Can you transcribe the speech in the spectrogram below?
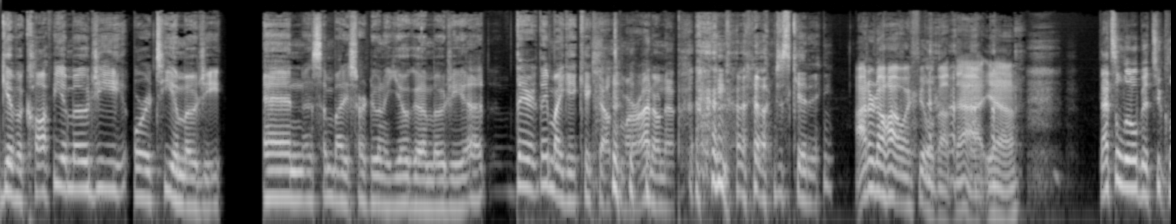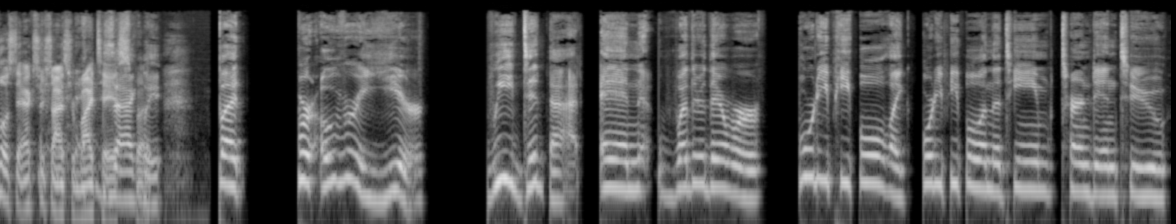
give a coffee emoji or a tea emoji. And somebody start doing a yoga emoji. Uh, they they might get kicked out tomorrow. I don't know. no, no, I'm just kidding. I don't know how I feel about that. Yeah. That's a little bit too close to exercise for my taste. Exactly. But. but for over a year, we did that. And whether there were 40 people, like 40 people in the team turned into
